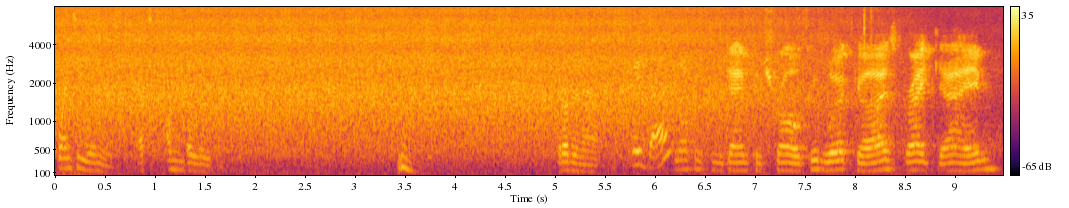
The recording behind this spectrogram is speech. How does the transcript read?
Twenty winners. That's unbelievable. what do now? we done? Welcome from Game Control. Good work, guys. Great game.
